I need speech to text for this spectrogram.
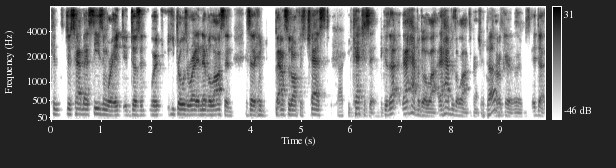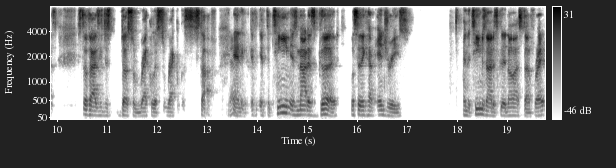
could just have that season where it, it doesn't where he throws it right at Neville Lawson instead of him bouncing it off his chest, God he catches it because that that happens a lot. That happens a lot to Patrick. It does. I don't care. It does. Sometimes he just does some reckless, reckless stuff. Yeah. And if, if the team is not as good, let's say they have injuries, and the team is not as good and all that stuff, right?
